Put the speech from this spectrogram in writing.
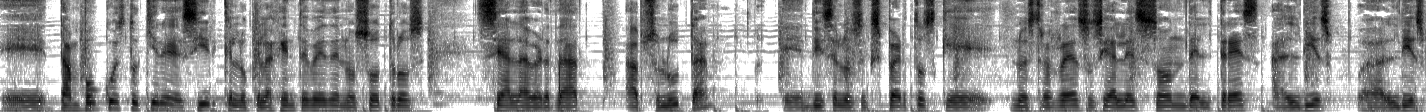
Eh, tampoco esto quiere decir que lo que la gente ve de nosotros sea la verdad absoluta. Eh, dicen los expertos que nuestras redes sociales son del 3 al 10%, al 10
